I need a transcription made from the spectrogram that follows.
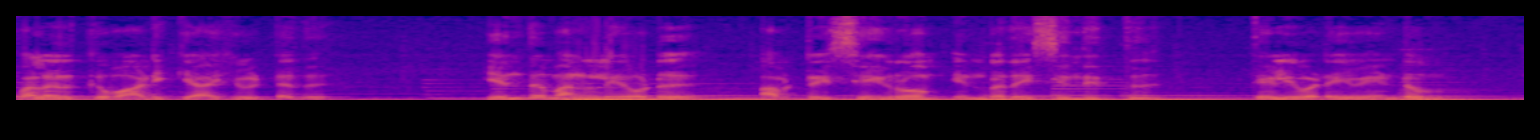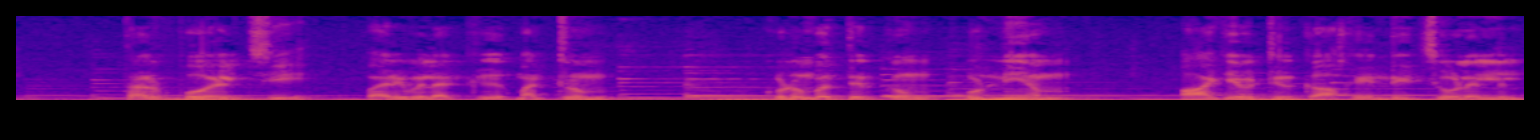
பலருக்கு வாடிக்கையாகிவிட்டது. எந்த மனநிலையோடு அவற்றை செய்கிறோம் என்பதை சிந்தித்து தெளிவடைய வேண்டும். தற்புகழ்ச்சி வரிவிலக்கு மற்றும் குடும்பத்திற்கும் புண்ணியம் ஆகியவற்றிற்காக இன்றைய சூழலில்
